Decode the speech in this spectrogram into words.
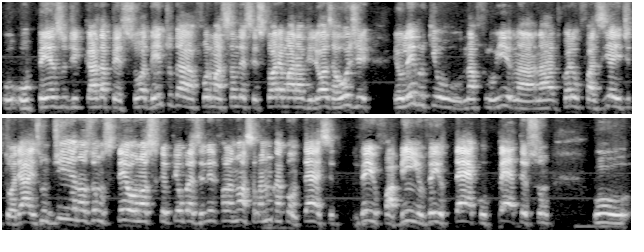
o, o, peso de cada pessoa dentro da formação dessa história maravilhosa. Hoje, eu lembro que eu, na Fluir, na, na Hardcore, eu fazia editoriais. Um dia nós vamos ter o nosso campeão brasileiro. Fala, nossa, mas nunca acontece. Veio o Fabinho, veio o Teco, o Peterson, o...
